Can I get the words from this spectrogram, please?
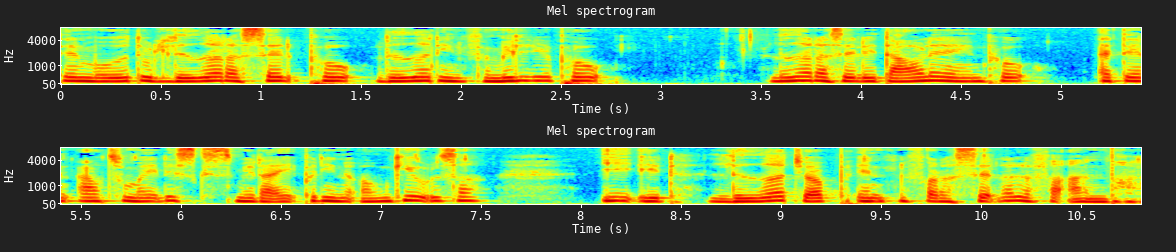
Den måde, du leder dig selv på, leder din familie på, leder dig selv i dagligdagen på, at den automatisk smitter af på dine omgivelser, i et lederjob, enten for dig selv eller for andre.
